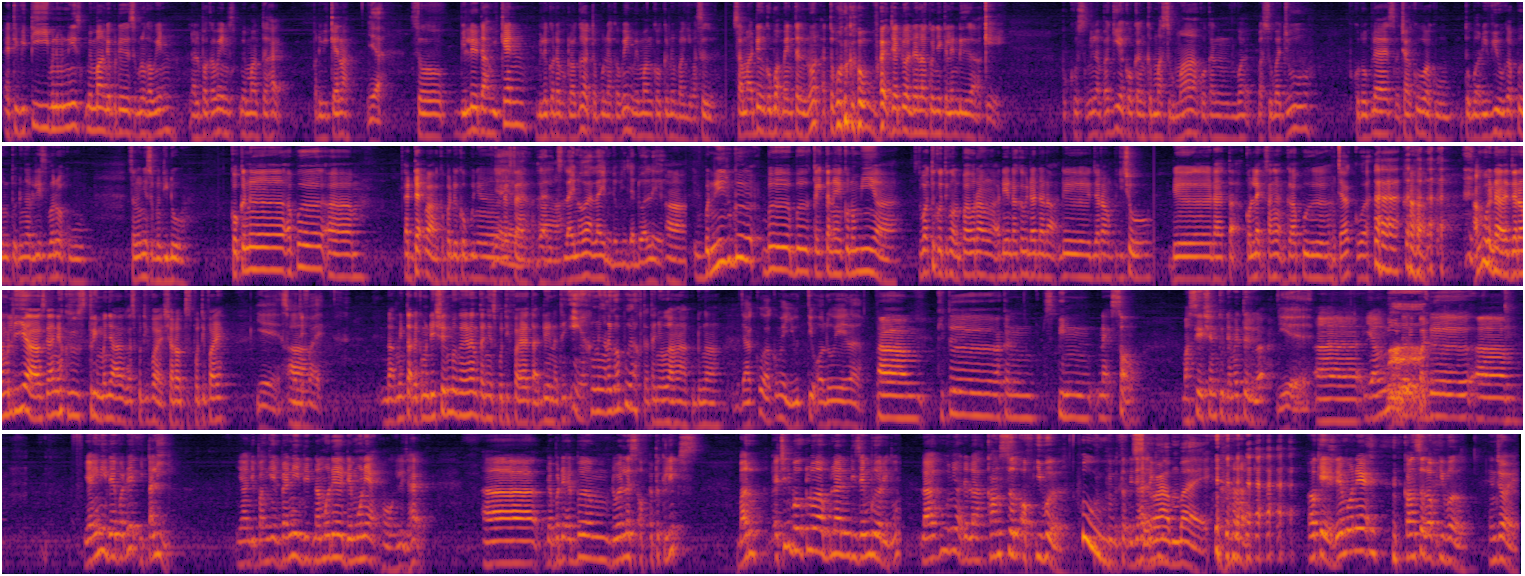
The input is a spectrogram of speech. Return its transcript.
aktiviti benda-benda ni memang daripada sebelum kahwin dan lepas kahwin memang terhad pada weekend lah. Ya. yeah. So bila dah weekend, bila kau dah berkeluarga ataupun dah kahwin memang kau kena bagi masa. Sama ada kau buat mental note ataupun kau buat jadual dalam kau punya kalender lah. Okay. Pukul 9 pagi aku akan kemas rumah, aku akan buat basuh baju. Pukul 12 macam aku aku untuk buat review ke apa untuk dengar release baru aku selalunya sebelum tidur. Kau kena apa um, adapt lah kepada kau punya Ya, ya, lifestyle. ya. Lain orang lain Dia punya jadual dia Ah, benda ni juga ber, berkaitan dengan ekonomi lah. Sebab tu kau tengok lepas orang ada yang dah kahwin ada anak, dia jarang pergi show. Dia dah tak collect sangat ke apa. Macam aku lah aku pun dah jarang beli lah. Sekarang ni aku stream banyak kat Spotify. Shout out to Spotify. Yeah Spotify Nak minta recommendation pun kadang-kadang tanya Spotify lah. Tak ada nak tanya, eh aku dengar lagu apa? Aku tak tanya orang lah. Aku dengar. Macam aku Aku main YouTube all the way lah. Um, kita akan spin next song. Masih Asian to the Metal juga. Yeah. Uh, yang ni daripada um, yang ini daripada Itali yang dipanggil band ni nama dia Demoniac. Oh gila jahat. Uh, daripada album Dwellers of Apocalypse. Baru actually baru keluar bulan Disember hari tu. Lagunya adalah Council of Evil Huh, betul dia lagi. Seram bye. Okay Demoniac Council of Evil. Enjoy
